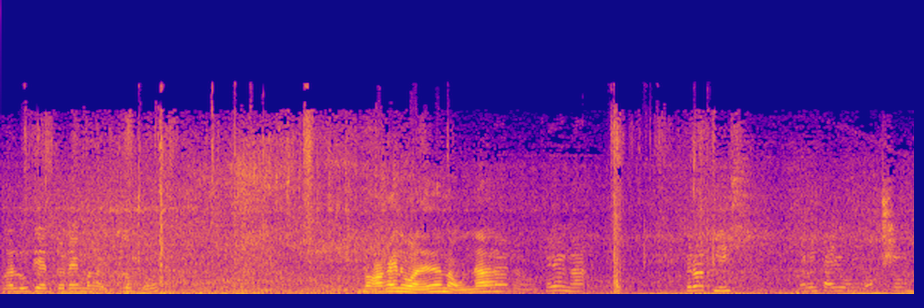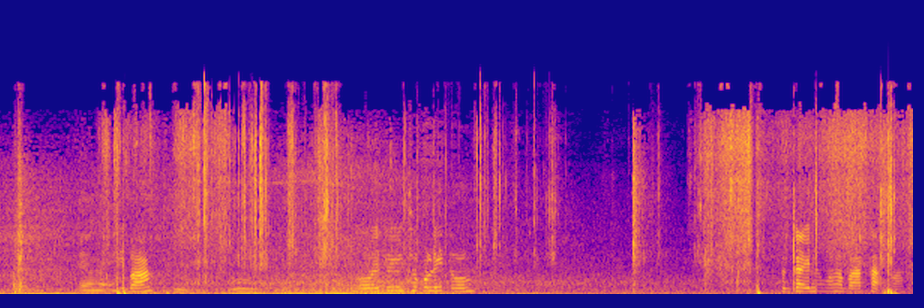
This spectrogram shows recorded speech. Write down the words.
Mga Lodi, ito na yung mga itlog, oh. Baka kinuha na na nauna. Oh. Kaya nga. Pero at least, meron tayong option. Kaya nga eh. Diba? Mm. Oh, ito yung chocolate, oh. Pagkain ng mga bata pa.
